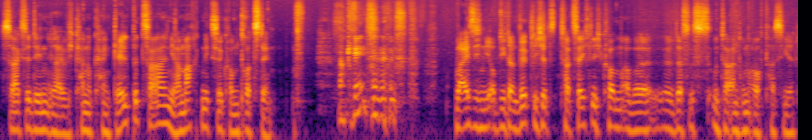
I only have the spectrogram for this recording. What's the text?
sagst du denen, ja, ich kann noch kein Geld bezahlen. Ja, macht nichts, wir kommen trotzdem. Okay. Weiß ich nicht, ob die dann wirklich jetzt tatsächlich kommen, aber äh, das ist unter anderem auch passiert.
